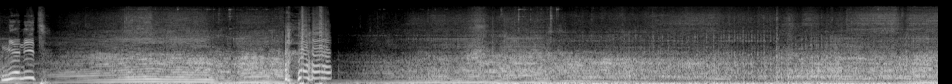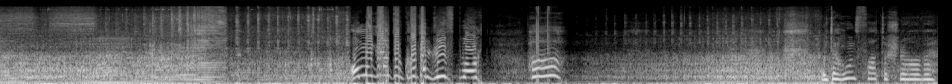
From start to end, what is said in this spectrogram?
Mir nicht. Und der Hund fährt schnell runter.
